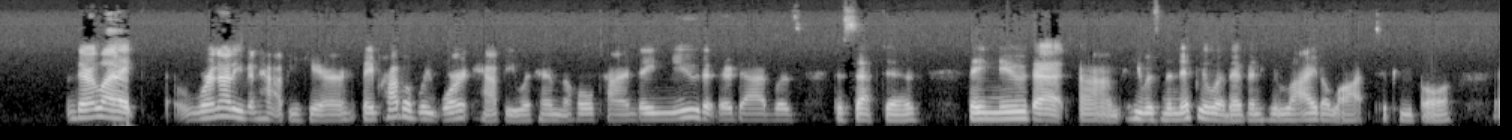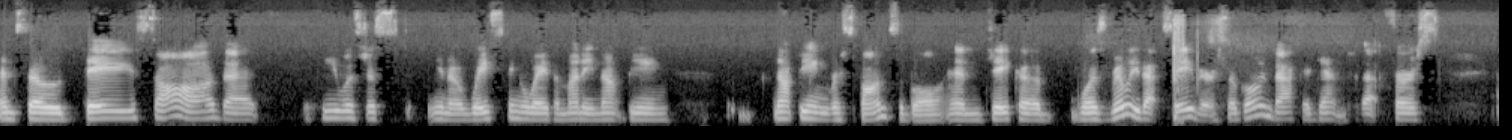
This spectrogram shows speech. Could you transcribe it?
they're like, we're not even happy here. They probably weren't happy with him the whole time. They knew that their dad was deceptive. They knew that um, he was manipulative and he lied a lot to people. And so they saw that he was just, you know, wasting away the money, not being not being responsible. And Jacob was really that savior. So going back again to that first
